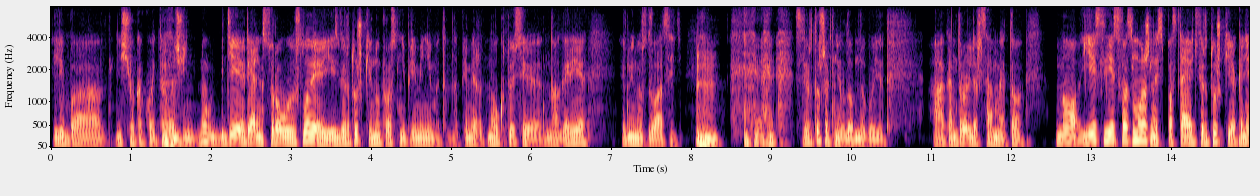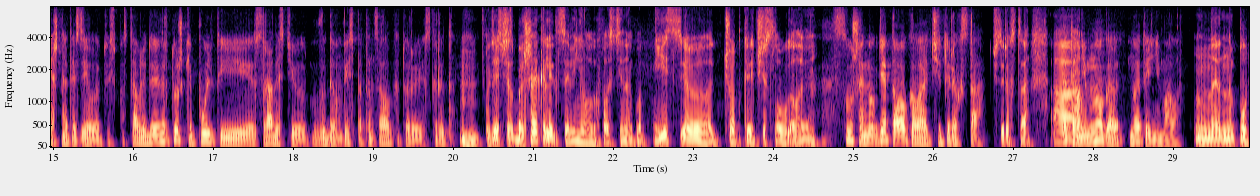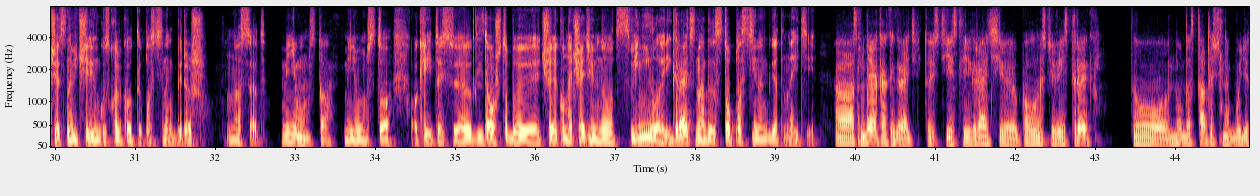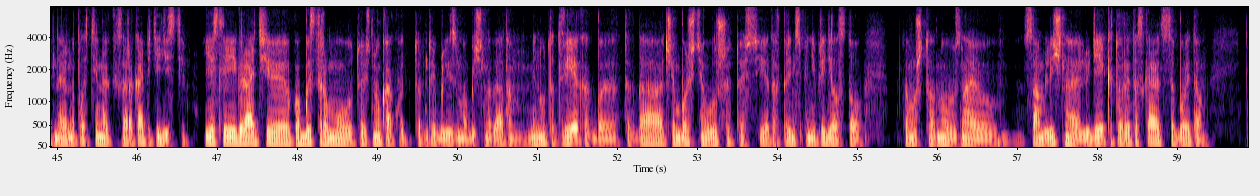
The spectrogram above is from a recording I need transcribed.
либо еще какой-то Мгм. очень, ну, где реально суровые условия, и из вертушки, ну, просто неприменимы. Там, например, на Уктусе, на горе в минус 20. Мгм. С вертушек неудобно будет. А контроллер самое то. Но если есть возможность поставить вертушки, я, конечно, это сделаю. То есть поставлю две вертушки, пульт и с радостью выдам весь потенциал, который скрыт. Мгм. У тебя сейчас большая коллекция виниловых пластинок? Вот есть э, четкое число в голове? Слушай, ну где-то около 400. 400. А Это немного, но это и немало. на- на- получается, на вечеринку сколько вот ты пластинок берешь на сет? Минимум 100. Минимум 100. Окей, то есть э, для того, чтобы человеку начать именно вот с винила играть, надо 100 пластинок где-то найти. А, смотря как играть. То есть если играть э, полностью весь трек, то ну, достаточно будет, наверное, пластинок 40-50. Если играть э, по-быстрому, то есть, ну, как вот турнтейблизм обычно, да, там, минута-две, как бы, тогда чем больше, тем лучше. То есть, и это, в принципе, не предел 100. Потому что, ну, знаю сам лично людей, которые таскают с собой там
